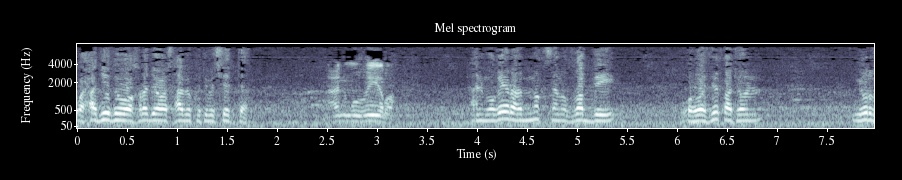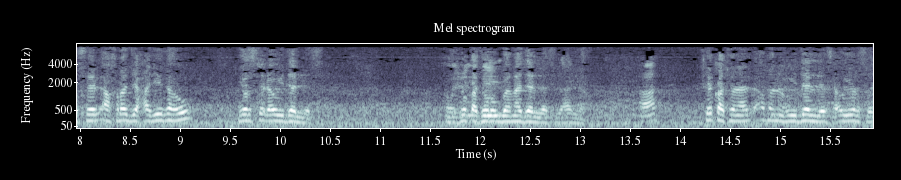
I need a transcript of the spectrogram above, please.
وحديثه أخرجه أصحاب الكتب الستة. عن مغيرة. عن مغيرة بن مقسم الضبي وهو ثقة يرسل أخرج حديثه يرسل أو يدلس. ثقة ربما دلس لعله. ها؟ ثقة أظنه يدلس أو يرسل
